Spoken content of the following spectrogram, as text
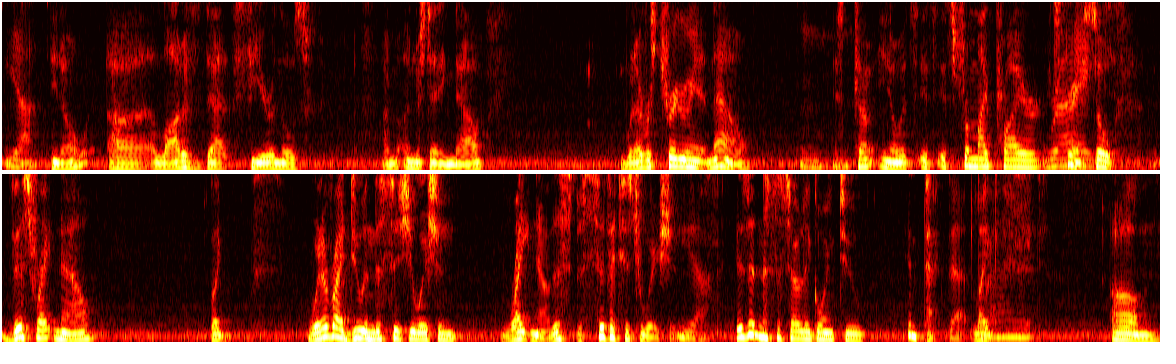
yeah You know, uh, a lot of that fear and those. I'm understanding now. Whatever's triggering it now, is come. You know, it's it's it's from my prior experience. Mm-hmm. Right. So, this right now, like, whatever I do in this situation right now, this specific situation, yeah isn't necessarily going to impact that. Like, right um,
